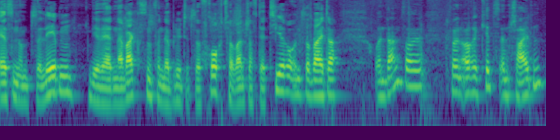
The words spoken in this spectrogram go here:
Essen um zu leben, wir werden erwachsen, von der Blüte zur Frucht, Verwandtschaft der Tiere und so weiter. Und dann soll, sollen eure Kids entscheiden,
